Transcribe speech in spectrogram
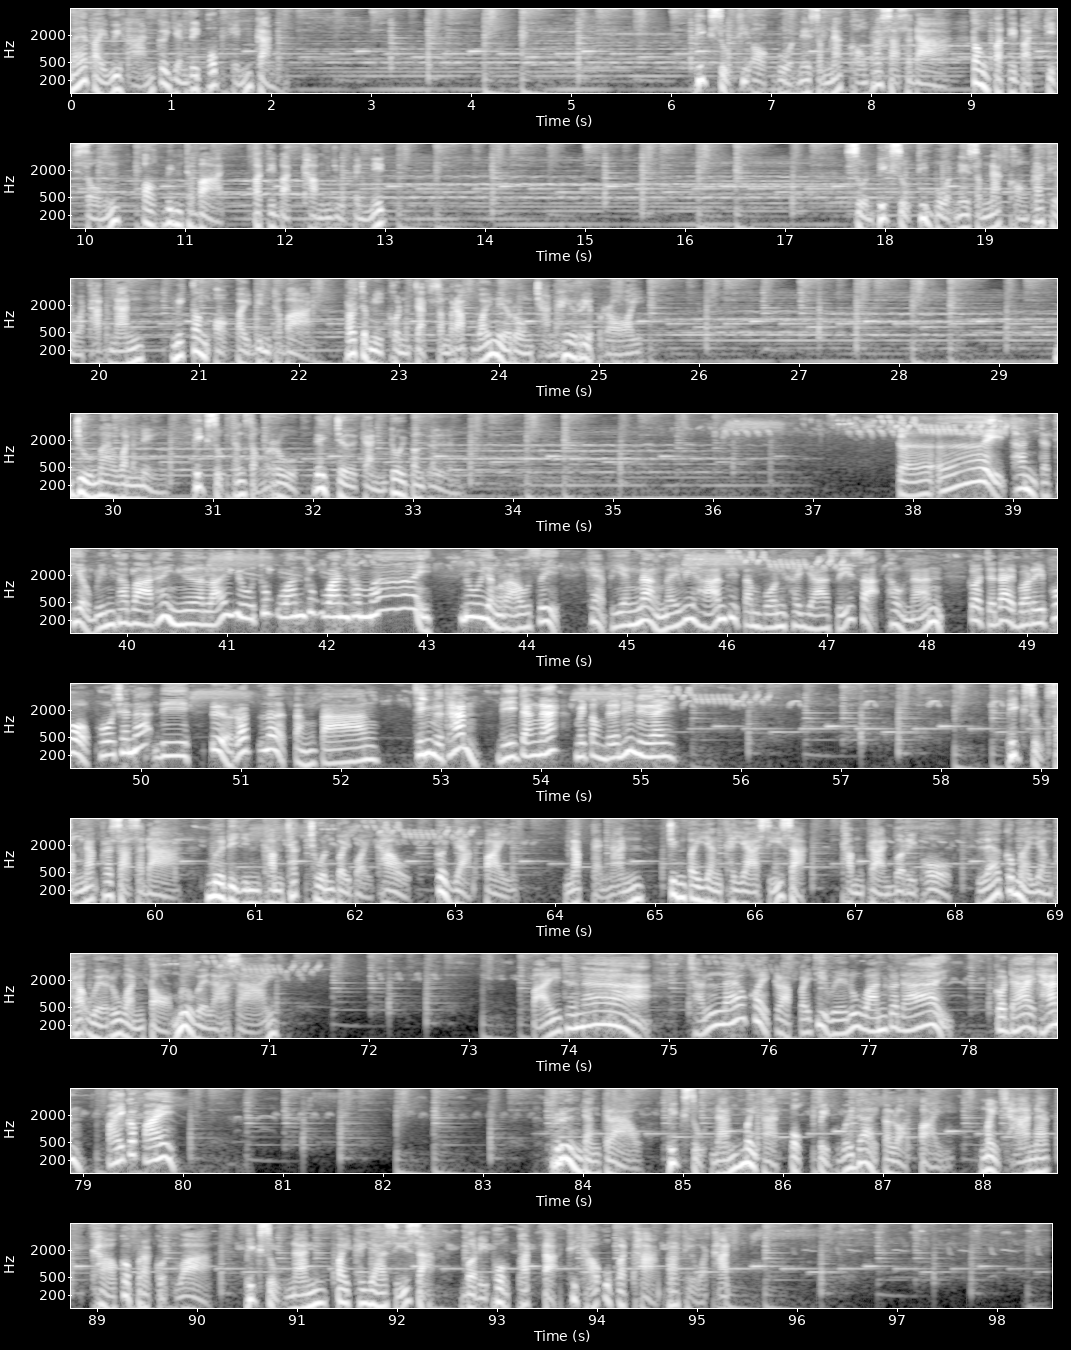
แม้ไปวิหารก็ยังได้พบเห็นกัน ภิกษุที่ออกบวชในสำนักของพระศาสดาต้องปฏิบัติกิจสงฆ์ออกบิณฑบาตปฏิบัติธรรมอยู่เป็นนิด ส่วนภิกษุที่บวชในสำนักของพระเทวทัตนั้น มิต้องออกไปบิณฑบาตเพราะจะมีคนจัดสำรับไว้ในโรงฉันให้เรียบร้อย อยู่มาวันหนึ่ง ภิกษุทั้งสองรูปได้เจอกันโดยบังเอิญเกลอเอ้ย ท่านจะเที่ยวบินทบาทให้เหงื่อไหลอยู่ทุกวันทุกวันทำไม ดูอย่างเราสิ แค่เพียงนั่งในวิหารที่ตำบลขยาศีสะเท่านั้น ก็จะได้บริโภคโภชนะดีด้วยรสเลิศต่างจริงหรือท่าน ดีจังนะ ไม่ต้องเดินให้เหนื่อย ภิกษุสำนักพระศาสดาเมื่อได้ยินคำชักชวนบ่อยๆเข้า ก็อยากไป นับแต่นั้นจึงไปยังขยาศีสะทำการบริโภคแล้วก็มายังพระเวรุวันต่อเมื่อเวลาสายๆ ไปเถอะหน้า ฉันแล้วค่อยกลับไปที่เวลุวันก็ได้ ก็ได้ท่าน ไปก็ไป เรื่องดังกล่าว ภิกษุนั้นไม่อาจปกปิดไว้ได้ตลอดไป ไม่ช้านัก ข่าวก็ปรากฏว่า ภิกษุนั้นไปขยาศีสะบริโภคพัตตะที่เขาอุปถากพระเทวทัต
